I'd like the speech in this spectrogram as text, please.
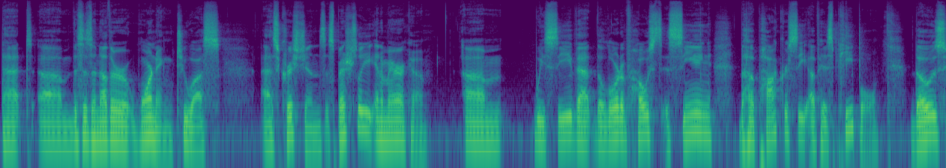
That um, this is another warning to us as Christians, especially in America, um, we see that the Lord of hosts is seeing the hypocrisy of his people, those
